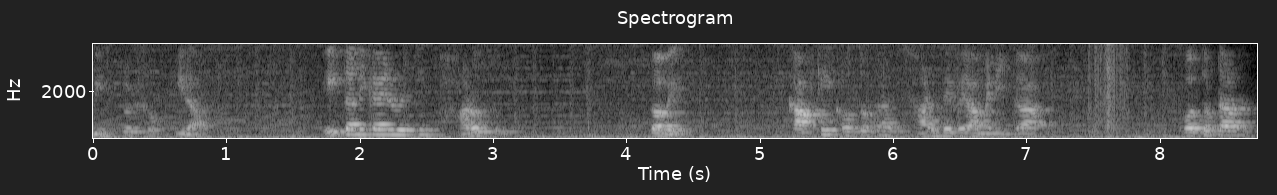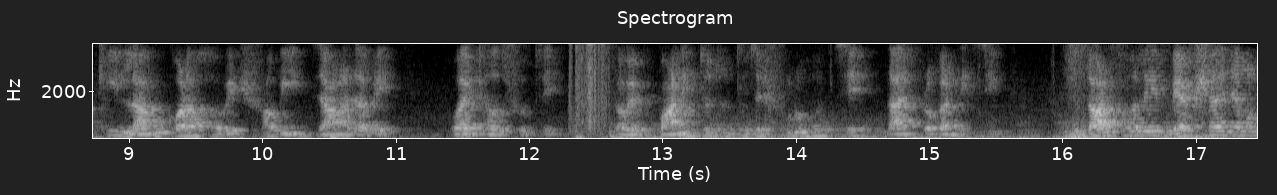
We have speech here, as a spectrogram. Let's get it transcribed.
মিত্র শক্তিরা। এই তালিকায় রয়েছে ভারতও তবে কাকে কতটা ছাড় দেবে আমেরিকা, কতটা কি লাগু করা হবে সবই জানা যাবে হোয়াইট হাউস সূত্রে। তবে বাণিজ্য যুদ্ধ যে শুরু হচ্ছে তা এক প্রকার নিশ্চিত। তার ফলে ব্যবসায় যেমন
